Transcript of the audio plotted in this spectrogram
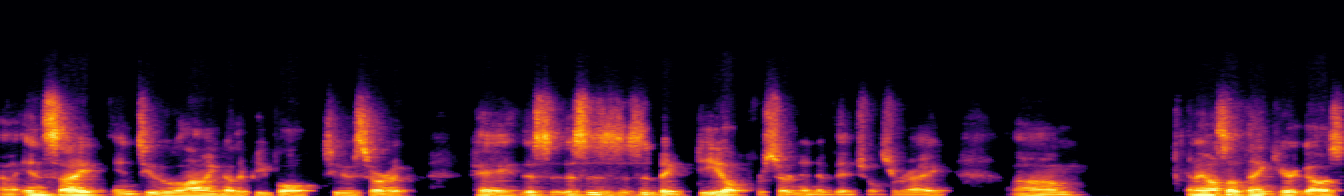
uh, insight into allowing other people to sort of, hey, this this is this is a big deal for certain individuals, right? Um, and I also think here it goes.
